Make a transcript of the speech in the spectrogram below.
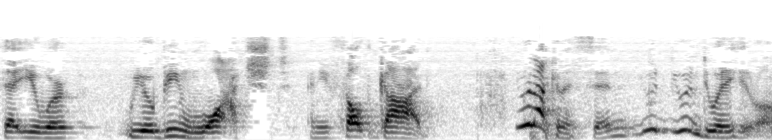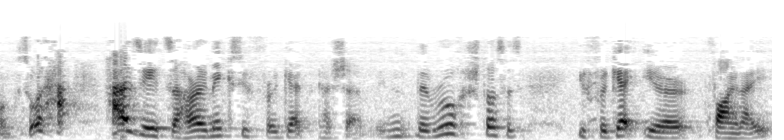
that you were you were being watched and you felt God, you were not going to sin. You, you wouldn't do anything wrong. So what has Yetzer Hara? It makes you forget Hashem. The Ruach Shtos says you forget you're finite.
